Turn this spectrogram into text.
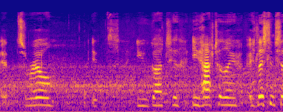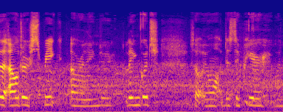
it's real. It's you got to you have to learn listen to the elders speak our language, language, so it won't disappear when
